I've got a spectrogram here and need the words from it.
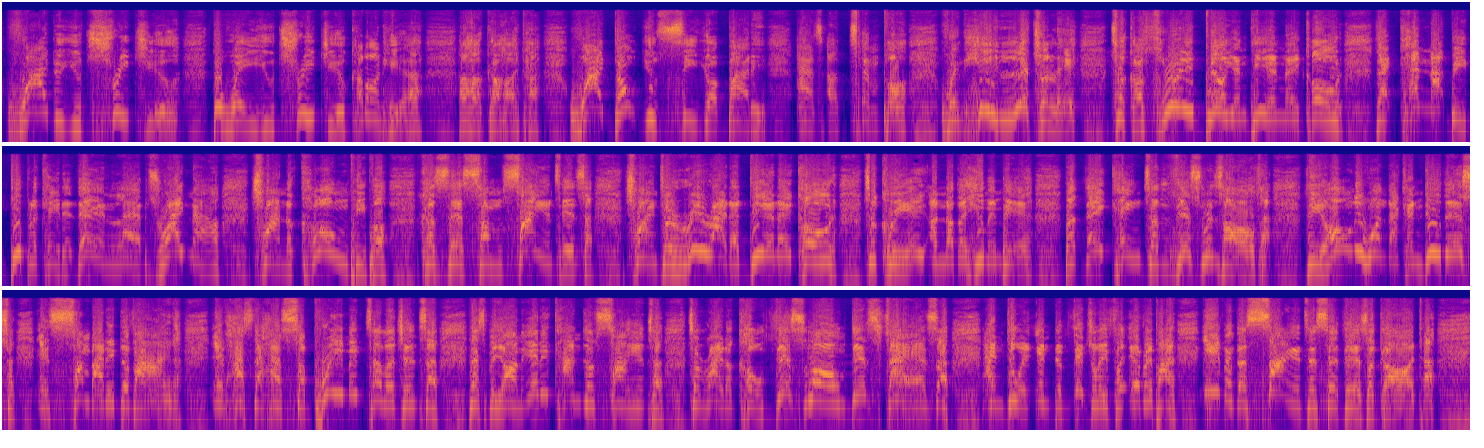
Why do you treat you the way you treat you? Come on here. Oh, God. Why don't you see your body as a temple when He literally took a 3 billion DNA code that cannot be duplicated? They're in labs right now trying to clone people because there's some scientists trying to rewrite a DNA code to create another human being. But they came to this resolve. The only one that can do this is somebody divine. It has to have supreme intelligence that's beyond any kind of science to write a code this long, this fast, and do it individually for everybody. Even the scientists said there's a God.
